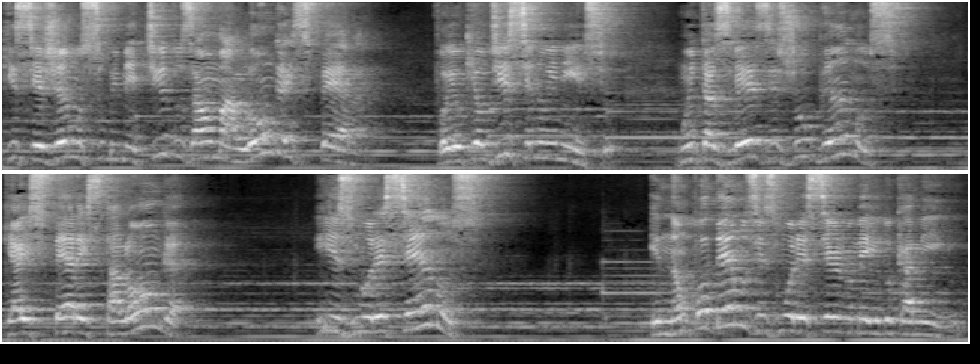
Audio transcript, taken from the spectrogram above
que sejamos submetidos a uma longa espera. Foi o que eu disse no início. Muitas vezes julgamos que a espera está longa e esmorecemos. E não podemos esmorecer no meio do caminho.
